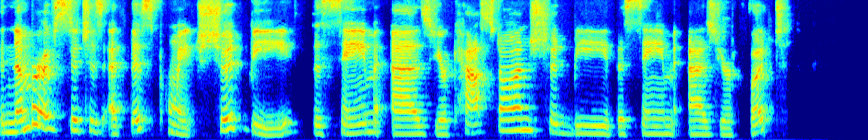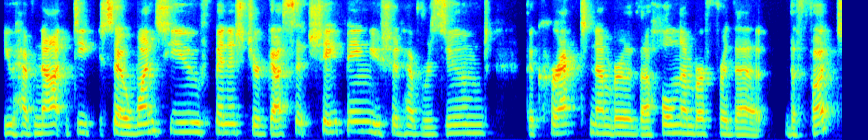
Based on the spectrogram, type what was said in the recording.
The number of stitches at this point should be the same as your cast on, should be the same as your foot. You have not, de so once you finished your gusset shaping, you should have resumed the correct number, the whole number for the, the foot.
